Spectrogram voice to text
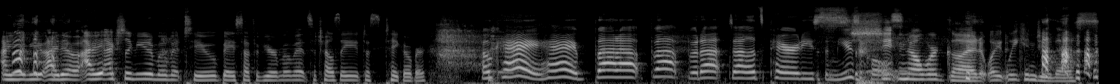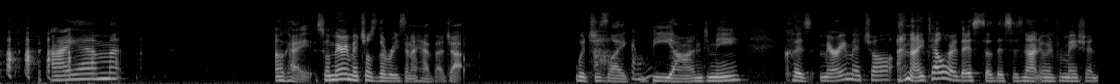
I need you, I know. I actually need a moment too, based off of your moment. So Chelsea, just take over. okay, hey, ba da ba da da. Let's parody some musicals. Shit, no, we're good. Wait, we can do this. I am. Okay, so Mary Mitchell's the reason I have that job, which is like beyond me. Because Mary Mitchell, and I tell her this, so this is not new information.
